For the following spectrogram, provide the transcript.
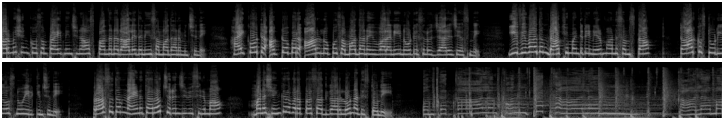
పర్మిషన్ కోసం ప్రయత్నించినా స్పందన రాలేదని సమాధానమిచ్చింది. హైకోర్టు అక్టోబర్ ఆరులోపు సమాధానం ఇవ్వాలని నోటీసులు జారీ చేసింది. ఈ వివాదం డాక్యుమెంటరీ నిర్మాణ సంస్థ టార్క్ స్టూడియోస్ను ఇరికించింది. ప్రస్తుతం నయనతార చిరంజీవి సినిమా మన శంకర వరప్రసాద్ గారిలో నటిస్తోంది. కొంతకాలం కొంతకాలం కాలమా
